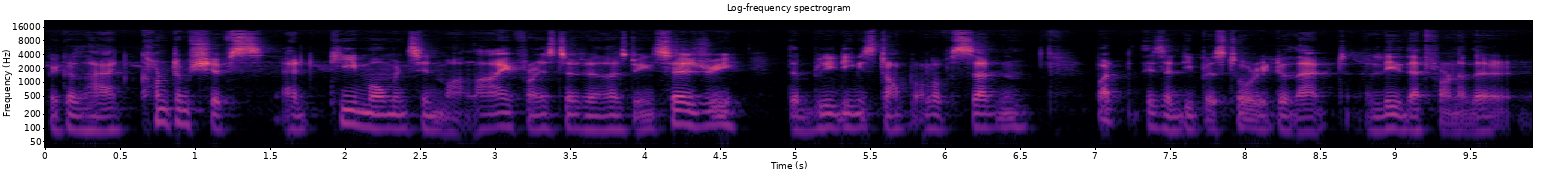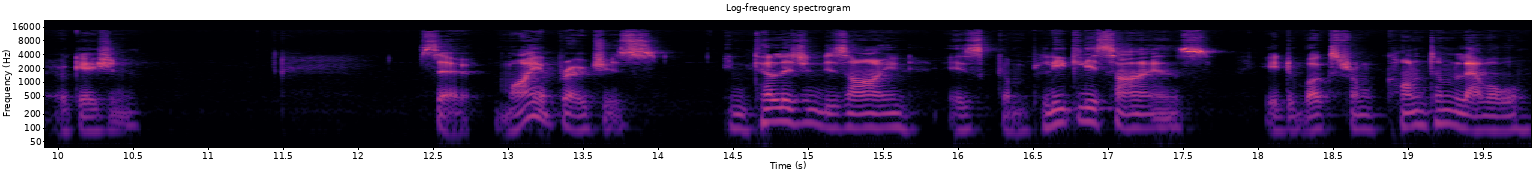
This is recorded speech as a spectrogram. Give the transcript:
because I had quantum shifts at key moments in my life. For instance, when I was doing surgery, the bleeding stopped all of a sudden. But there's a deeper story to that. I'll leave that for another occasion. So, my approach is intelligent design is completely science. It works from quantum level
